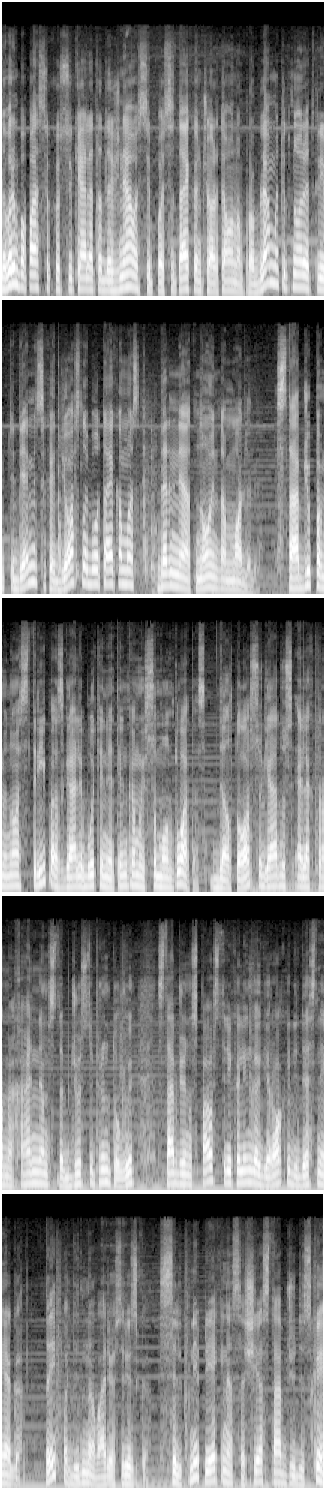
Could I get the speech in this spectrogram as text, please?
Dabar jums papasakosiu keletą dažniausiai pasitaikančių Arteono problemų, tik noriu atkreipti dėmesį, kad jos labiau taikomas dar neatnaujintam modeliui. Stabdžių paminos strypas gali būti netinkamai sumontuotas. Dėl to sugedus elektromechaniniam stabdžių stiprintuvui, stabdžiui nuspausti reikalinga gerokai didesnė jėga. Tai padidina avarijos riziką. Silpni priekinės ašies stabdžių diskai.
